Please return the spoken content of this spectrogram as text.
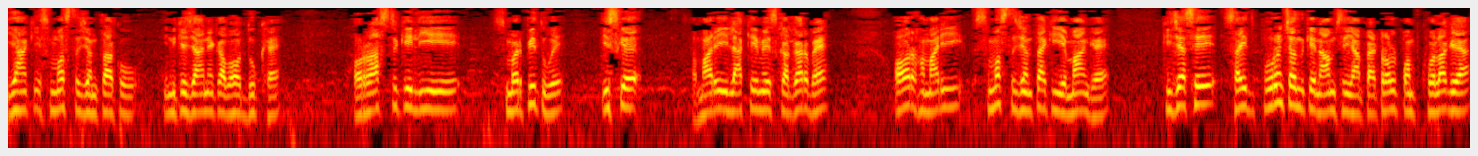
यहाँ की समस्त जनता को इनके जाने का बहुत दुख है और राष्ट्र के लिए समर्पित हुए। इसके हमारे इलाके में इसका गर्व है और हमारी समस्त जनता की ये मांग है कि जैसे शहीद पूर्णचंद के नाम से यहाँ पेट्रोल पंप खोला गया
